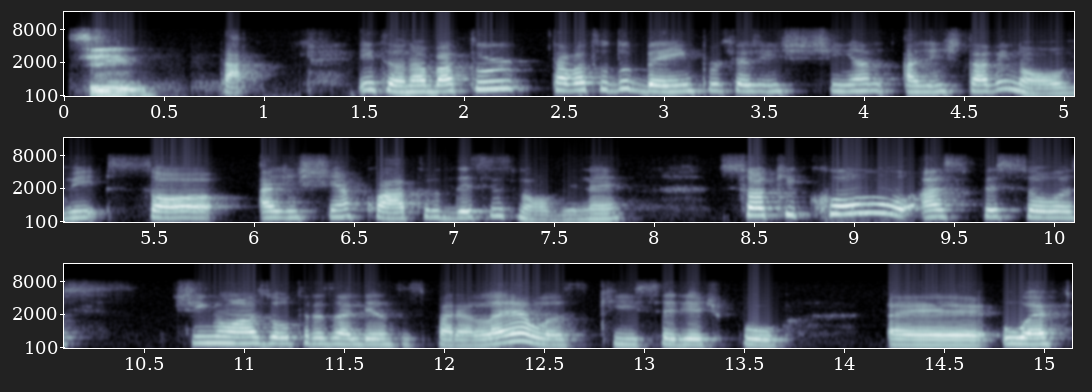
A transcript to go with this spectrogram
Sim. Tá. Então, na Batur tava tudo bem, porque a gente tinha. A gente tava em nove, só a gente tinha quatro desses nove, né? Só que como as pessoas tinham as outras alianças paralelas, que seria tipo é, o F,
